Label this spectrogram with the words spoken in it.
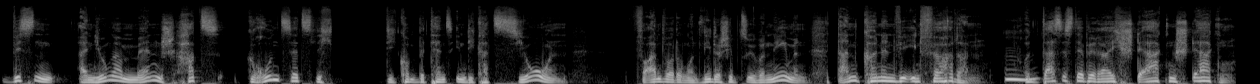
wissen, ein junger Mensch hat grundsätzlich die Kompetenzindikation, Verantwortung und Leadership zu übernehmen, dann können wir ihn fördern. Mhm. Und das ist der Bereich Stärken, Stärken.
